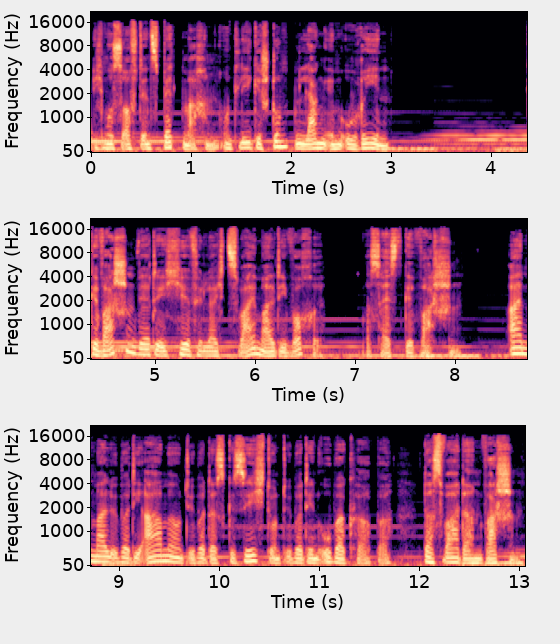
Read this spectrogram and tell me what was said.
Ich muss oft ins Bett machen und liege stundenlang im Urin. Gewaschen werde ich hier vielleicht zweimal die Woche. Was heißt gewaschen? Einmal über die Arme und über das Gesicht und über den Oberkörper. Das war dann Waschen.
